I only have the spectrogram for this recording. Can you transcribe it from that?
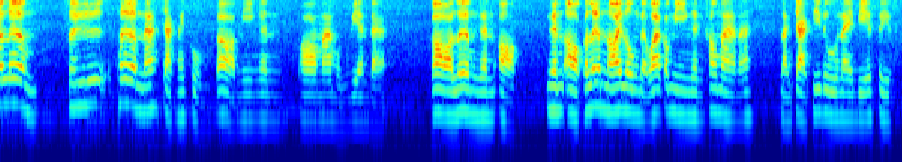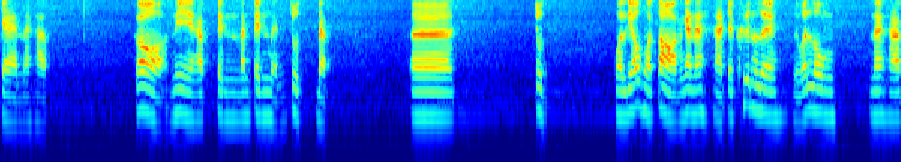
ก็เริ่มซื้อเพิ่มนะจากในกลุ่มก็มีเงินพอมาหมุนเวียนแต่ ก็เริ่มเงินออก เงินออกก็เริ่มน้อยลง แต่ว่าก็มีเงินเข้ามานะ หลังจากที่ดูใน BSC scan นะครับ ก็นี่ครับเป็นมันเป็นเหมือนจุดแบบเอ่อจุดหัวเลี้ยวหัวต่อเหมือนกันนะ อาจจะขึ้นเลยหรือว่าลงนะครับ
